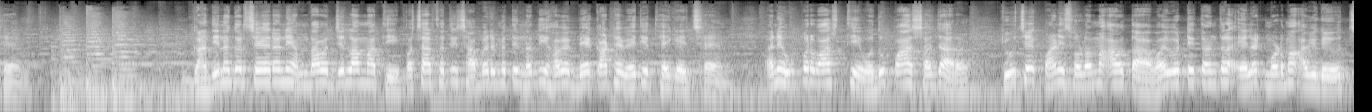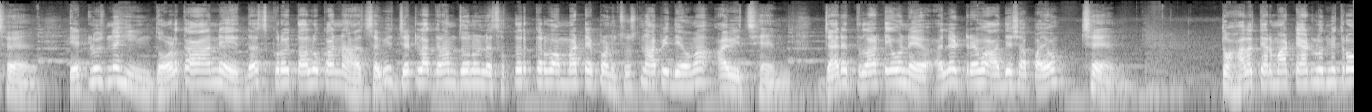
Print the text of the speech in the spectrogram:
છે. ગાંધીનગર શહેર અને અમદાવાદ જિલ્લામાંથી પસાર થતી સાબરમતી નદી હવે બે કાંઠે વહેતી થઈ ગઈ છે અને ઉપરવાસથી વધુ પાંચ હજાર ક્યુચેક પાણી છોડવામાં આવતા વહીવટીતંત્ર એલર્ટ મોડમાં આવી ગયું છે. એટલું જ નહીં, ધોળકા અને દસ કરોડ તાલુકાના છવ્વીસ જેટલા ગ્રામજનોને સતર્ક કરવા માટે પણ સૂચના આપી દેવામાં આવી છે. જ્યારે તલાટીઓને એલર્ટ રહેવા આદેશ અપાયો છે. તો હાલ અત્યાર માટે આટલું જ મિત્રો.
